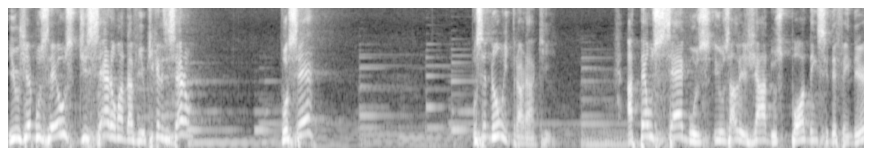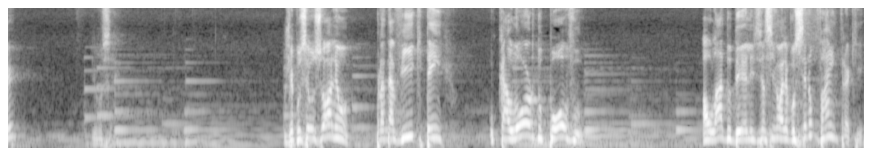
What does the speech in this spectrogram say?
E os jebuseus disseram a Davi: O que, que eles disseram? Você, você não entrará aqui. Até os cegos e os aleijados podem se defender de você. Os jebuseus olham para Davi, que tem o calor do povo ao lado dele, e dizem assim: Olha, você não vai entrar aqui,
